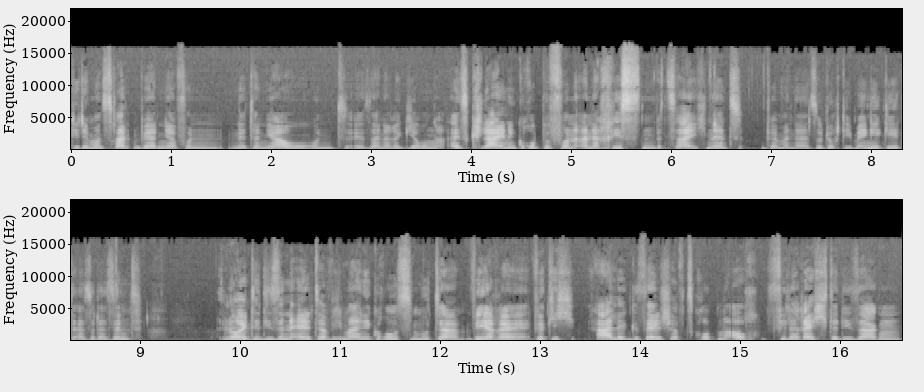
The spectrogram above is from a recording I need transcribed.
die Demonstranten werden ja von Netanyahu und äh, seiner Regierung als kleine Gruppe von Anarchisten bezeichnet, wenn man da so durch die Menge geht. Also da sind Leute, die sind älter wie meine Großmutter, wäre wirklich alle Gesellschaftsgruppen, auch viele Rechte, die sagen,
